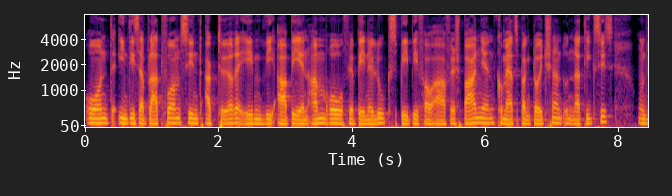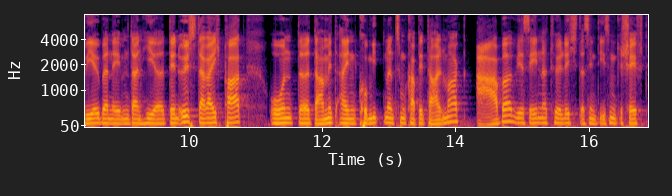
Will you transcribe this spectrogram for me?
Und in dieser Plattform sind Akteure eben wie ABN AMRO für Benelux, BBVA für Spanien, Commerzbank Deutschland und Natixis. Und wir übernehmen dann hier den Österreich-Part und äh, damit ein Commitment zum Kapitalmarkt. Aber wir sehen natürlich, dass in diesem Geschäft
